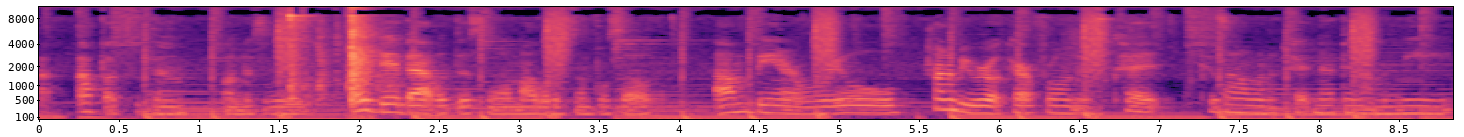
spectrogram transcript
I, I fucked with them on this wig. They did that with this one, my little simple self. I'm being real, trying to be real careful on this cut because I don't want to cut nothing I'm gonna need.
